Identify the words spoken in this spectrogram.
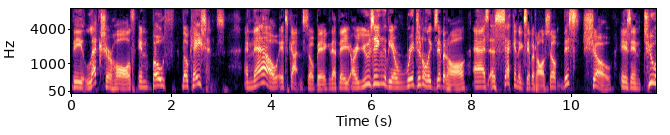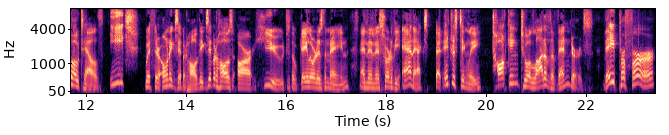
the lecture halls in both locations. And now it's gotten so big that they are using the original exhibit hall as a second exhibit hall. So this show is in two hotels, each with their own exhibit hall. The exhibit halls are huge. The Gaylord is the main, and then there's sort of the annex. But interestingly, talking to a lot of the vendors, they prefer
